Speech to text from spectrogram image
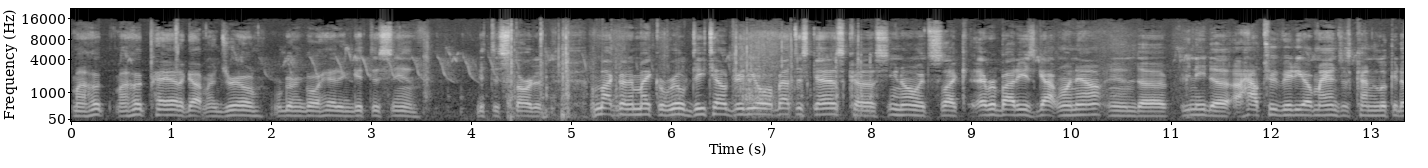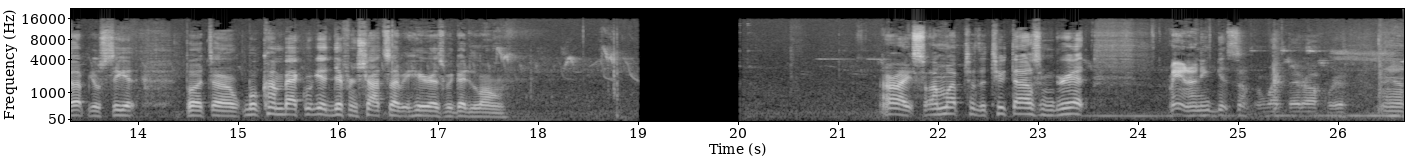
my hook my hook pad. I got my drill. We're gonna go ahead and get this in, get this started. I'm not gonna make a real detailed video about this, guys, cause you know it's like everybody's got one out, and uh, you need a, a how-to video, man. Just kind of look it up. You'll see it. But uh, we'll come back. We'll get different shots of it here as we go along. All right, so I'm up to the 2000 grit. Man, I need to get something to wipe that off with. Yeah.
